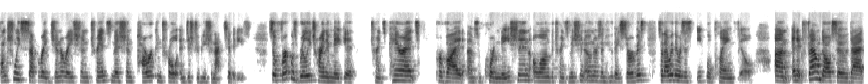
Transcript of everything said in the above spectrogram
functionally separate generation, transmission, power control, and distribution activities. So FERC was really trying to make it transparent, provide um, some coordination along the transmission owners and who they service. So that way there was this equal playing field. Um, and it found also that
